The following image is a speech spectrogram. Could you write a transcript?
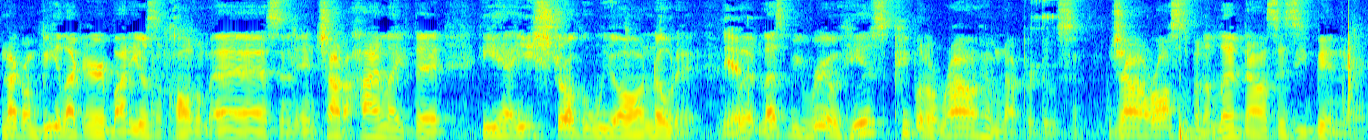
not gonna be like everybody else and call him ass and, and try to highlight that. He ha- he struggled. We all know that. Yeah. But let's be real. His people around him not producing. John Ross has been a letdown since he been there.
